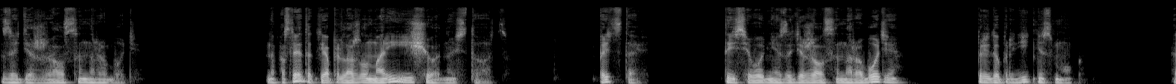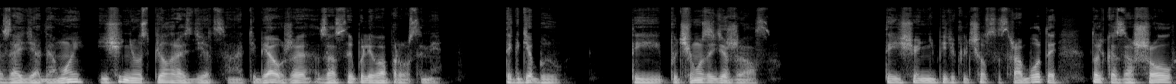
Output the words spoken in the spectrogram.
Задержался на работе. Напоследок я предложил Марии еще одну ситуацию. Представь, ты сегодня задержался на работе, предупредить не смог. Зайдя домой, еще не успел раздеться, а тебя уже засыпали вопросами. Ты где был? Ты почему задержался? Ты еще не переключился с работы, только зашел,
